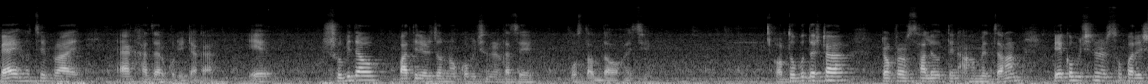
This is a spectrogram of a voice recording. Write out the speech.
ব্যয় হচ্ছে প্রায় এক হাজার কোটি টাকা। এ সুবিধাও বাতিলের জন্য কমিশনের কাছে প্রস্তাব দেওয়া হয়েছে। অর্থ উপদেষ্টা ডক্টর সালেউদ্দিন আহমেদ জানান, পে কমিশনের সুপারিশ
